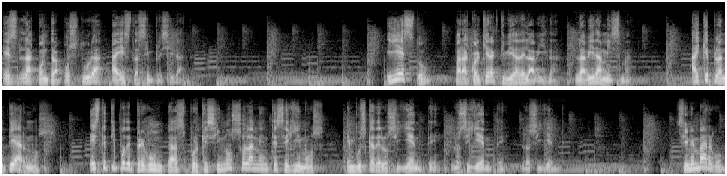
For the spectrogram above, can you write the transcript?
es la contrapostura a esta simplicidad. Y esto para cualquier actividad de la vida, la vida misma hay que plantearnos este tipo de preguntas porque si no solamente seguimos en busca de lo siguiente, lo siguiente, lo siguiente. Sin embargo,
